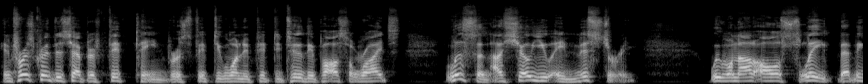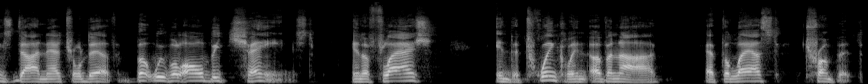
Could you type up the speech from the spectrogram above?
In 1 Corinthians chapter 15, verse 51 and 52, the apostle writes, Listen, I show you a mystery. We will not all sleep. That means die natural death, but we will all be changed in a flash, in the twinkling of an eye at the last trumpet.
